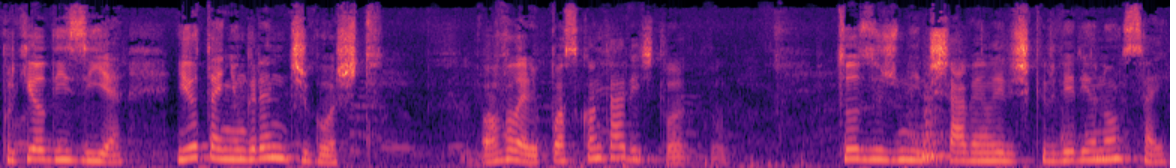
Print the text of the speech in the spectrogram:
Porque ele dizia: Eu tenho um grande desgosto. Ó oh, Valério, posso contar isto? Todos os meninos sabem ler e escrever e eu não sei.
